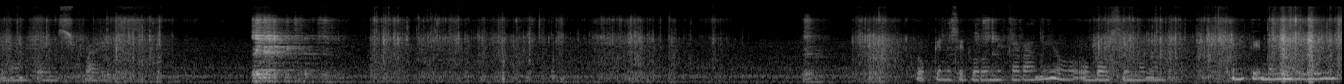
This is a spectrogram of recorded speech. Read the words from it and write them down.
Yung french fries. Okay na siguro ni karami o ubusin na lang. Kunti na lang ulit.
